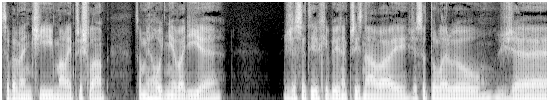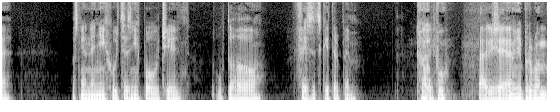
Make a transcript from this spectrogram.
sebe menší, malý přešlap. Co mi hodně vadí je, že se ty chyby nepřiznávají, že se tolerujou, že vlastně není chuť se z nich poučit. U toho fyzicky trpím. Chápu. Takže... Není problém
